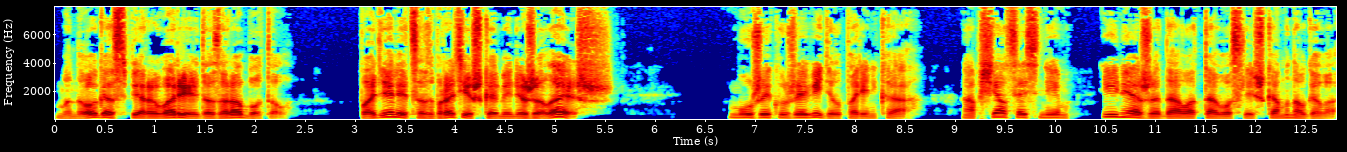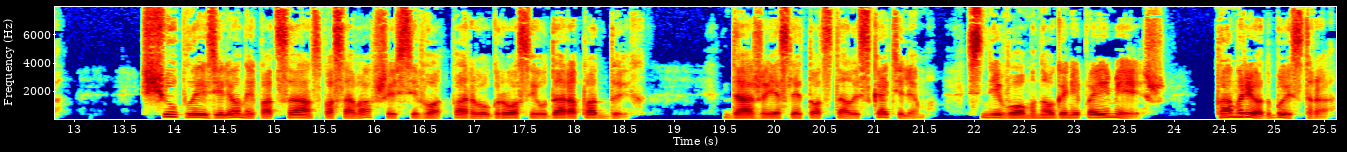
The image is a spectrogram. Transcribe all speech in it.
«Много с первого рейда заработал. Поделиться с братишками не желаешь?» Мужик уже видел паренька, общался с ним и не ожидал от того слишком многого. Щуплый зеленый пацан, спасовавший всего от пары угроз и удара под дых. Даже если тот стал искателем, с него много не поимеешь. Помрет быстро,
